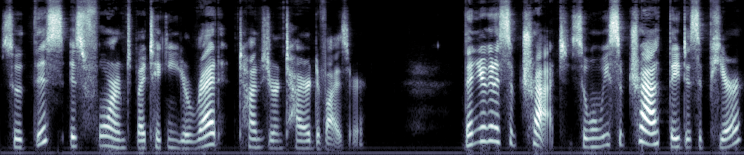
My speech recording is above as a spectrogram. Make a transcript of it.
So this is formed by taking your red times your entire divisor. Then you're going to subtract. So when we subtract, they disappear.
